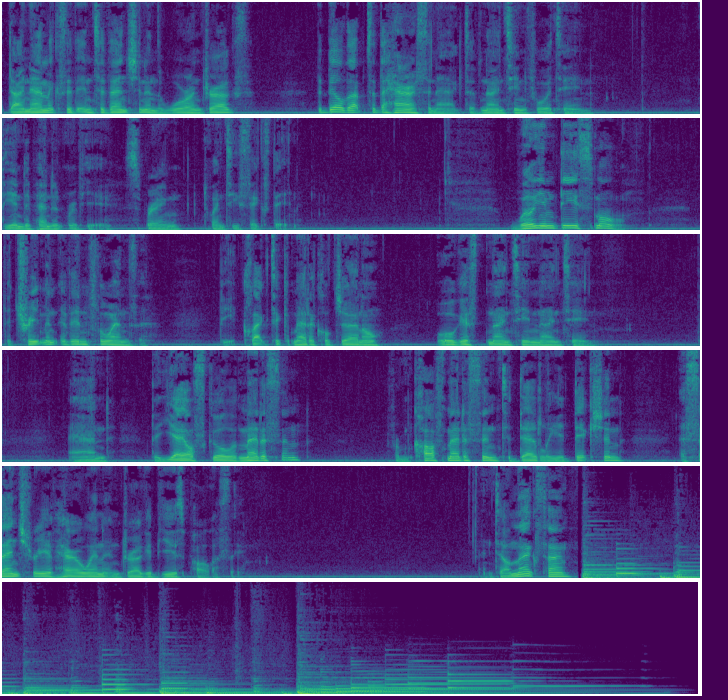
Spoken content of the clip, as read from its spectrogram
Dynamics of intervention in the war on drugs. The build up to the Harrison Act of 1914. The Independent Review, Spring 2016. William D. Small. The Treatment of Influenza. The Eclectic Medical Journal, August 1919. And the Yale School of Medicine, From Cough Medicine to Deadly Addiction, A Century of Heroin and Drug Abuse Policy. Until next time.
